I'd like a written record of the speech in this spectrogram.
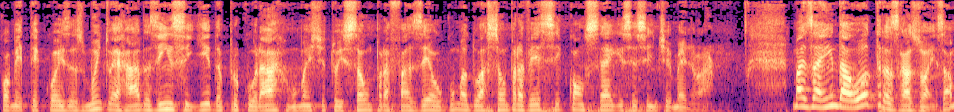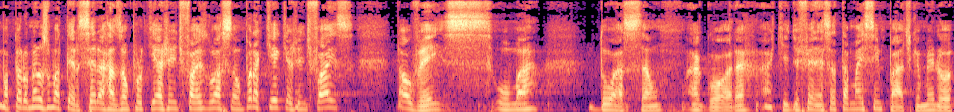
cometer coisas muito erradas e em seguida procurar uma instituição para fazer alguma doação para ver se consegue se sentir melhor. Mas ainda há outras razões, há uma, pelo menos uma terceira razão por que a gente faz doação. Para que, que a gente faz? Talvez uma doação agora. Aqui a diferença está mais simpática, melhor.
